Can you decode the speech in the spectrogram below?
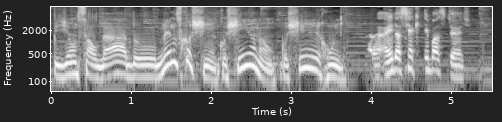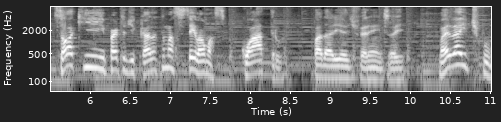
pedia um salgado, menos coxinha. Coxinha não, coxinha é ruim. Cara, Ainda assim, aqui tem bastante. Só que perto de casa tem umas, sei lá, umas quatro padarias diferentes aí. Mas aí, tipo,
